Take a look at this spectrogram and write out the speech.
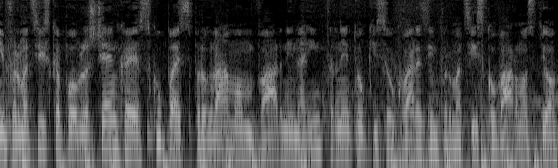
Informacijska pooblaščenka je skupaj s programom Varni na internetu, ki se ukvarja z informacijsko varnostjo,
